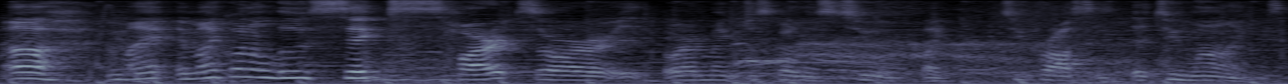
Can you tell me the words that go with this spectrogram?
Uh, am I am I going to lose six hearts or or am I just going to lose two like two crosses, uh, two lines?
